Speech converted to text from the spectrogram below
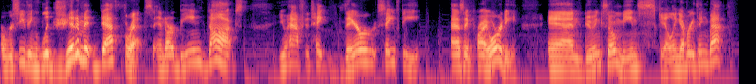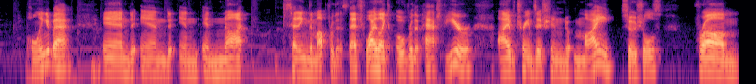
are receiving legitimate death threats and are being doxxed, you have to take their safety as a priority. And doing so means scaling everything back, pulling it back, and and and and not setting them up for this. That's why like over the past year I've transitioned my socials from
